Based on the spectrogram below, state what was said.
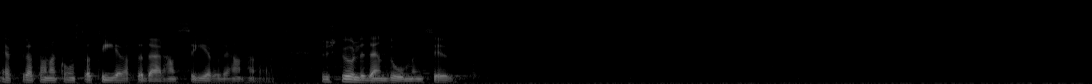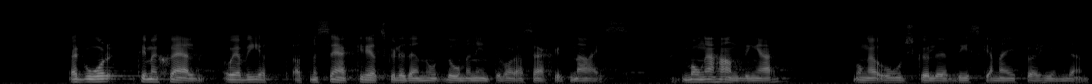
Efter att han har konstaterat det där han ser och det han hör. Hur skulle den domen se ut? Jag går till mig själv och jag vet att med säkerhet skulle den domen inte vara särskilt nice. Många handlingar, många ord skulle diska mig för himlen.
